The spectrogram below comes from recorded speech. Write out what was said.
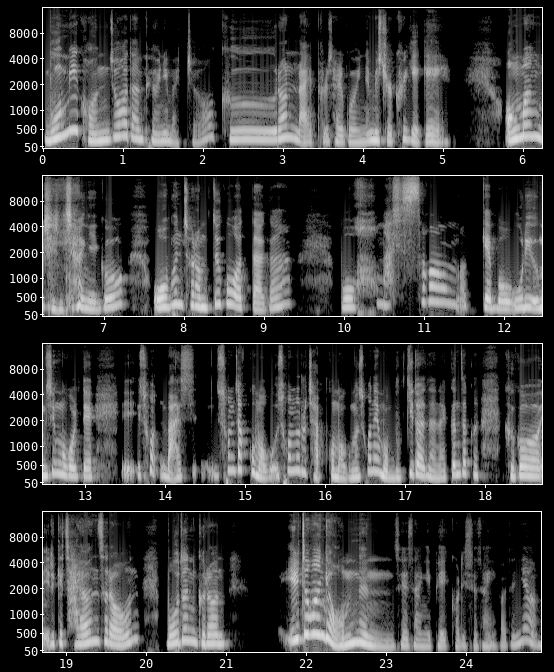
몸이 건조하다는 표현이 맞죠. 그런 라이프를 살고 있는 미스터 크릭에게 엉망진창이고 오븐처럼 뜨거웠다가 뭐 "어 맛있어." 막 이렇게 뭐 우리 음식 먹을 때이손 맛이 손잡고 먹으 손으로 잡고 먹으면 손에 뭐 묻기도 하잖아요. 끈적끈 그거 이렇게 자연스러운 모든 그런 일정한 게 없는 세상이 베이커리 세상이거든요.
